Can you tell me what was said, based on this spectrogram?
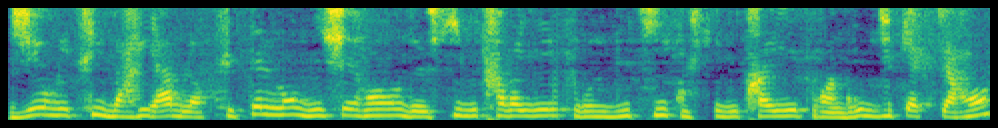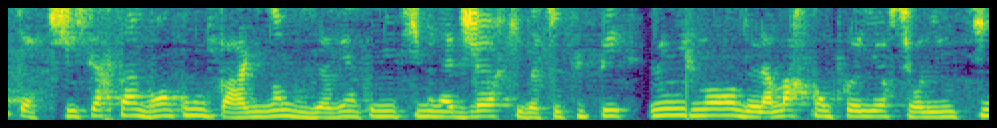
géométrie variable. C'est tellement différent de si vous travaillez pour une boutique ou si vous travaillez pour un groupe du CAC 40. Chez certains grands comptes, par exemple, vous avez un community manager qui va s'occuper uniquement de la marque employeur sur LinkedIn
